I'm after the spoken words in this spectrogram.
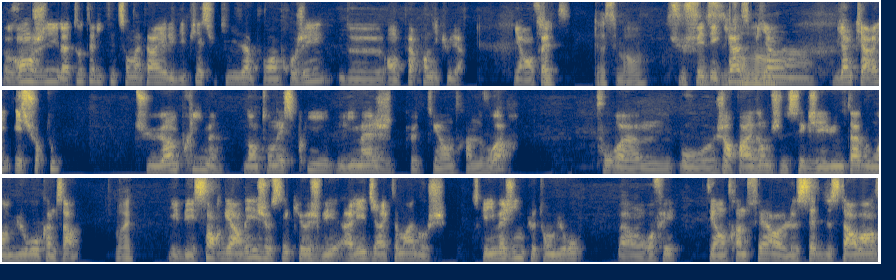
ranger la totalité de son matériel et des pièces utilisables pour un projet de, en perpendiculaire. Et en fait, c'est marrant. Tu fais des cases bien, bien carrées et surtout, tu imprimes dans ton esprit l'image que tu es en train de voir. Pour, euh, au, genre, par exemple, je sais que j'ai une table ou un bureau comme ça. Et bien, sans regarder, je sais que je vais aller directement à gauche. Parce qu'imagine que ton bureau, bah, on refait, tu es en train de faire le set de Star Wars,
